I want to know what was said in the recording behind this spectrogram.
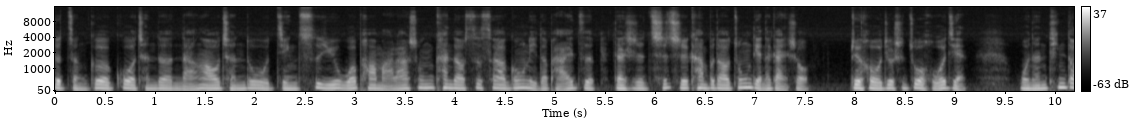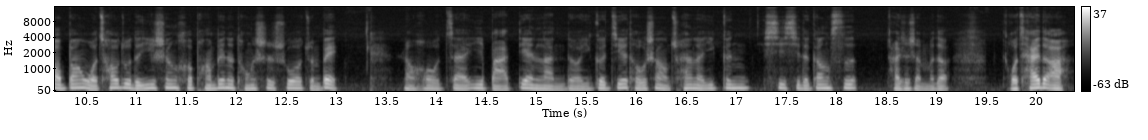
这整个过程的难熬程度，仅次于我跑马拉松看到四十二公里的牌子，但是迟迟看不到终点的感受。最后就是做活检，我能听到帮我操作的医生和旁边的同事说准备，然后在一把电缆的一个接头上穿了一根细细的钢丝，还是什么的，我猜的啊。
